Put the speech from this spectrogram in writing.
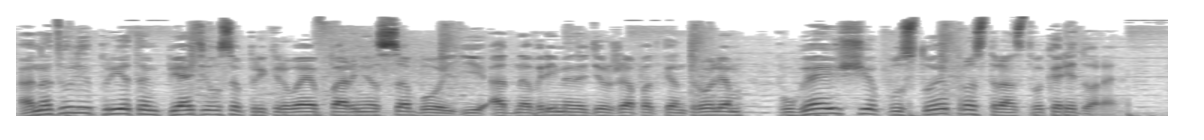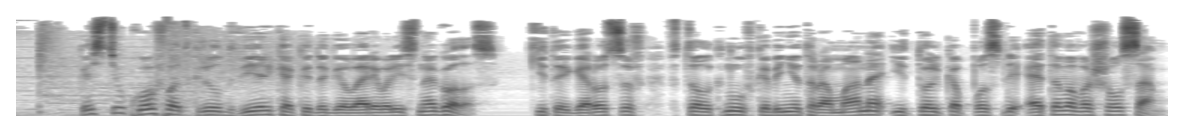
Анатолий при этом пятился, прикрывая парня с собой и одновременно держа под контролем пугающее пустое пространство коридора. Костюков открыл дверь, как и договаривались на голос. Китайгородцев втолкнул в кабинет Романа и только после этого вошел сам.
